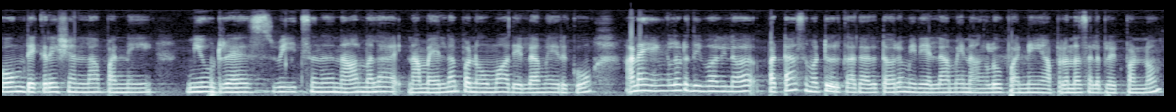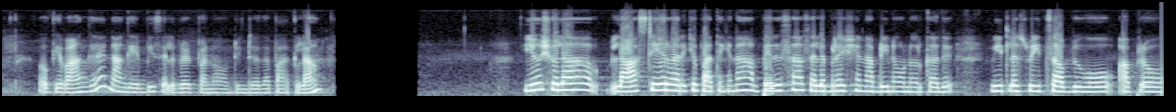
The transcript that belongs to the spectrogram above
ஹோம் டெக்கரேஷன்லாம் பண்ணி நியூ ட்ரெஸ் ஸ்வீட்ஸ்னு நார்மலாக நம்ம என்ன பண்ணுவோமோ அது எல்லாமே இருக்கும். ஆனால் எங்களோட தீபாவளியில் பட்டாசு மட்டும் இருக்காது. அதை தவிர மீதி எல்லாமே நாங்களும் பண்ணி அப்புறம் தான் செலிப்ரேட் பண்ணோம். ஓகே வாங்க நாங்கள் எப்படி செலிப்ரேட் பண்ணோம் அப்படின்றத பார்க்கலாம். யூஸ்வலாக லாஸ்ட் இயர் வரைக்கும் பார்த்தீங்கன்னா பெருசாக செலிப்ரேஷன் அப்படின்னு ஒன்றும் இருக்காது. வீட்டில் ஸ்வீட் சாப்பிடுவோம். அப்புறம்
